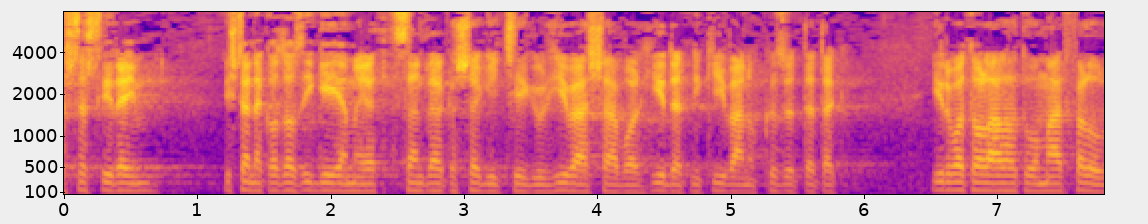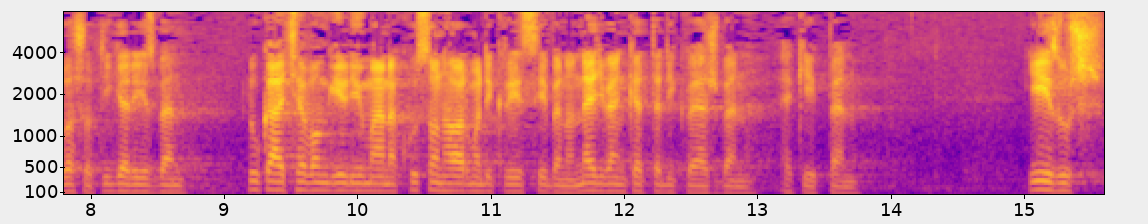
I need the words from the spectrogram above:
Kedves testvéreim, Istennek az az igéje, melyet szent lelke segítségül hívásával hirdetni kívánok közöttetek, írva található a már felolvasott igerészben, Lukács evangéliumának 23. részében, a 42. versben eképpen. Jézus,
